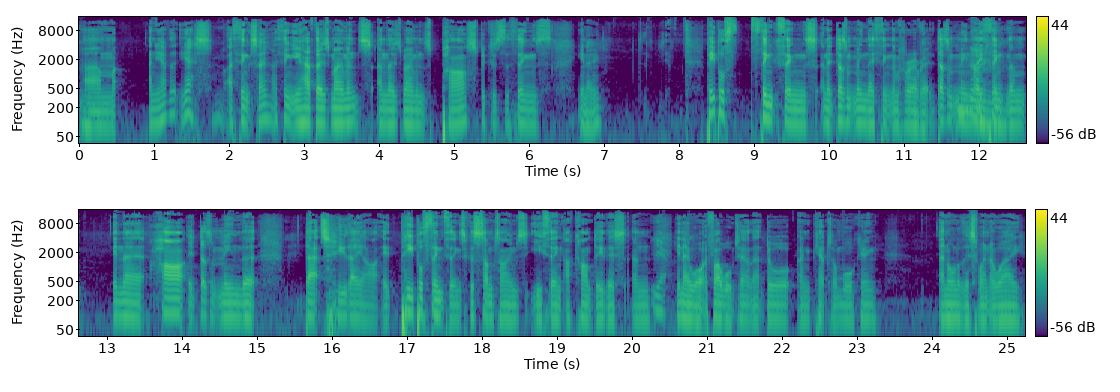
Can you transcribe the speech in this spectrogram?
Mm. Um, and you have that. Yes, I think so. I think you have those moments, and those moments pass because the things, you know, people th- think things, and it doesn't mean they think them forever. It doesn't mean they think them in their heart. It doesn't mean that that's who they are. It, people think things because sometimes you think I can't do this, and Yeah. you know what? If I walked out that door and kept on walking, and all of this went away,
